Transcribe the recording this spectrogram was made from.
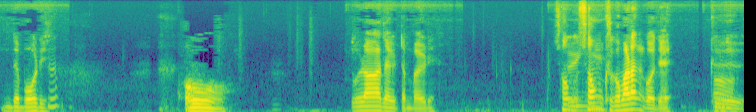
근데 머리. 오. 올라가자 일단 빨리. 성, 성 해. 그거 말하는 거지. 그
